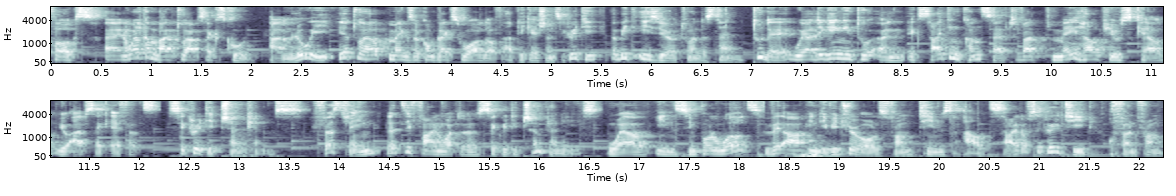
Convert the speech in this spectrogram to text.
Folks and welcome back to AppSec School. I'm Louis, here to help make the complex world of application security a bit easier to understand. Today we are digging into an exciting concept that may help you scale your AppSec efforts, security champions. First thing, let's define what a security champion is. Well, in simple words, they are individuals from teams outside of security, often from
